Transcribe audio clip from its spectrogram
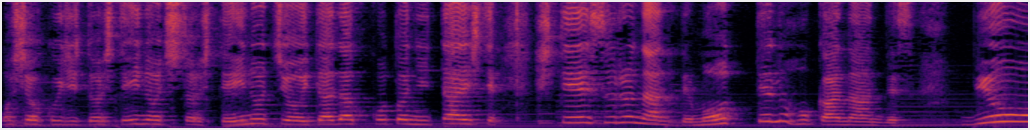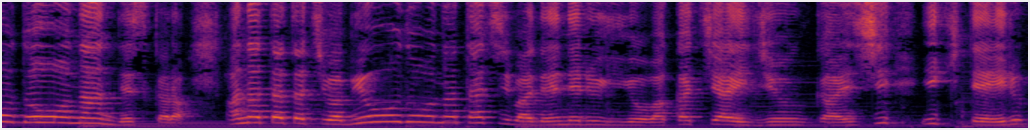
お食事として命として命をいただくことに対して否定するなんてもってのほかなんです。平等なんですから、あなたたちは平等な立場でエネルギーを分かち合い巡回し生きている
